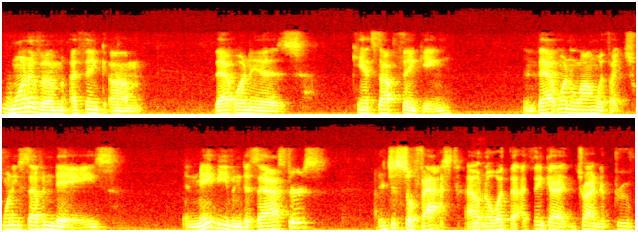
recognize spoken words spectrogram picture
one of them. I think um, that one is "Can't Stop Thinking," and that one along with like "27 Days," and maybe even "Disasters." They're just so fast. I don't know what the. I think I'm trying to prove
